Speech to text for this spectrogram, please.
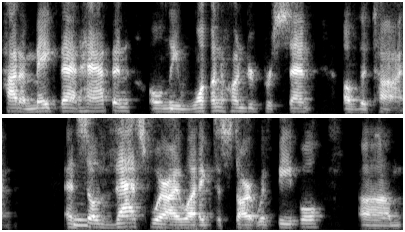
how to make that happen only 100% of the time. And mm-hmm. so that's where I like to start with people. Um,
